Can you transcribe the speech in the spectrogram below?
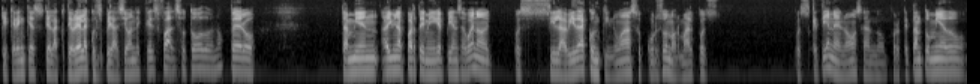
que creen que es de la teoría de la conspiración, de que es falso todo, ¿no? Pero también hay una parte de mí que piensa, bueno, pues si la vida continúa su curso normal, pues, pues ¿qué tiene, no? O sea, no, ¿por qué tanto miedo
